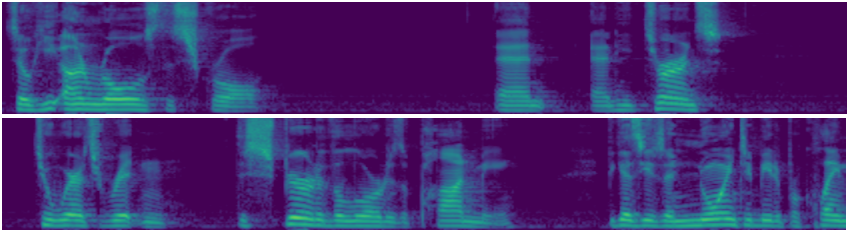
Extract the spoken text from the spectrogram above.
So he unrolls the scroll and, and he turns to where it's written The Spirit of the Lord is upon me because he has anointed me to proclaim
